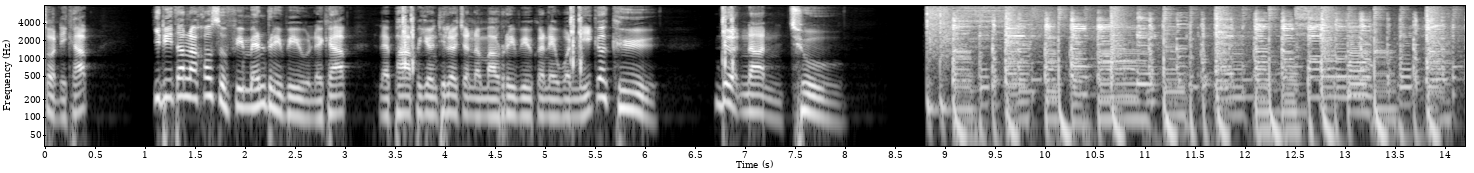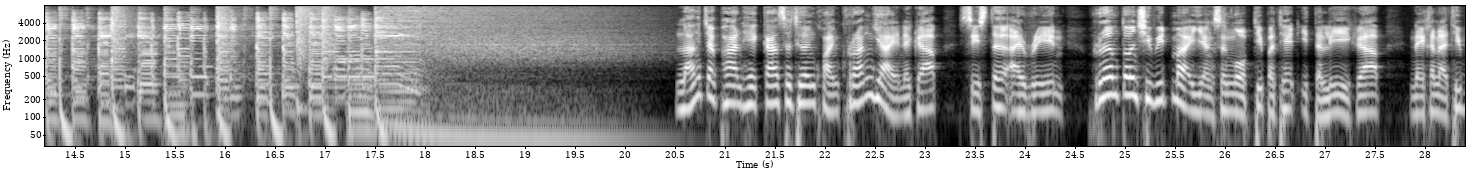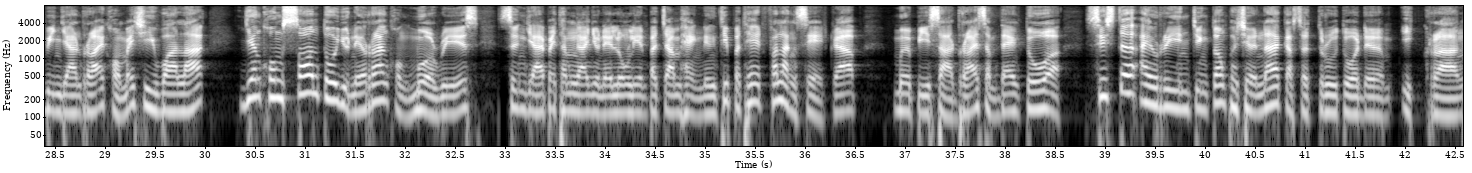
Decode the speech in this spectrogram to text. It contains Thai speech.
สวัสดีครับ ยินดีต้อนรับเข้าสู่ Filmment Review นะครับ และภาพยนตร์ที่เราจะนำมารีวิวกันในวันนี้ก็คือ The Nun 2หลังจากผ่านเหตุการณ์สะเทือนขวัญครั้งใหญ่นะครับซิสเตอร์ไอรีนเริ่มต้นชีวิตใหม่อย่างสงบที่ประเทศอิตาลีครับ ในขณะที่วิญญาณร้ายของแม่ชีวาลักษ์ยังคงซ่อนตัวอยู่ในร่างของมัวริสซึ่งย้ายไปทำงานอยู่ในโรงเรียนประจำแห่งหนึ่งที่ประเทศฝรั่งเศสครับ เมื่อปีศาจร้ายสำแดงตัวซิสเตอร์ไอรีนจึงต้องเผชิญหน้ากับศัตรูตัวเดิมอีกครั้ง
